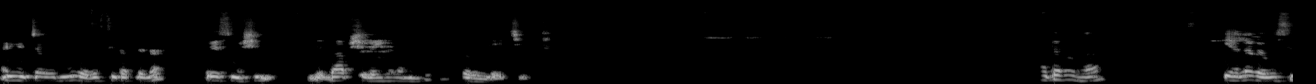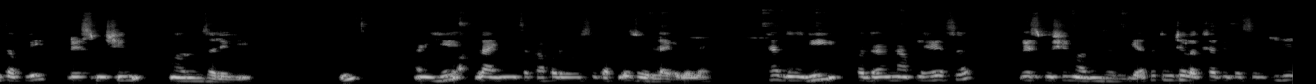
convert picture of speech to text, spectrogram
आणि ह्याच्यावरनं व्यवस्थित आपल्याला प्रेस मशीन म्हणजे दाब शिलाई ज्याला म्हणतो ती करून घ्यायची. आता बघा याला व्यवस्थित आपली प्रेस मशीन मारून झालेली आहे. आणि हे लाइनिंगचं कापड व्यवस्थित आपलं जोडल्या गेलेलं आहे. ह्या दोन्ही पदरांना आपलं हे असं प्रेस मशीन मारून झालेली आहे. आता तुमच्या लक्षात येत असेल की हे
